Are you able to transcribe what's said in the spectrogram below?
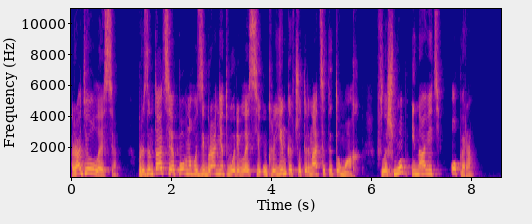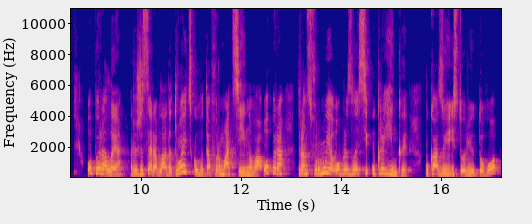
Радіо Леся, презентація повного зібрання творів Лесі Українки в 14 томах, флешмоб і навіть опера. Опера Ле режисера Влада Троїцького та формації Нова опера трансформує образ Лесі Українки, показує історію того,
